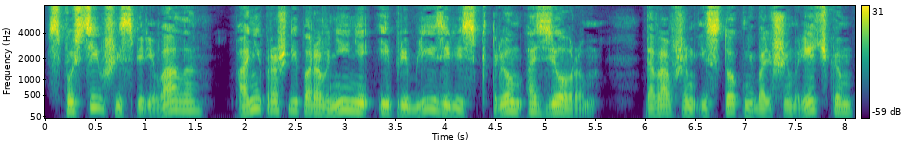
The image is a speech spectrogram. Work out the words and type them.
Спустившись с перевала, они прошли по равнине и приблизились к трем озерам, дававшим исток небольшим речкам,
